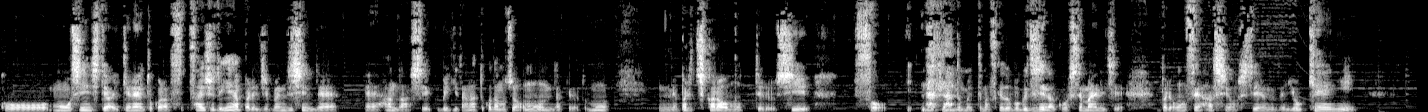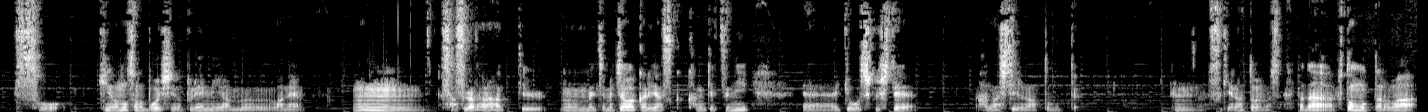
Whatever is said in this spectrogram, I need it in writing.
こう、盲信してはいけないところは、最終的にはやっぱり自分自身で、え、判断していくべきだなってことはもちろん思うんだけれども、うん、やっぱり力を持ってるし、そう、何度も言ってますけど、僕自身がこうして毎日、やっぱり音声発信をしているので、余計に、そう、昨日のその Voicy のプレミアムはね、うん、さすがだなっていう、うん、めちゃめちゃわかりやすく簡潔に、えー、凝縮して話しているなと思って、うん、すげえなと思いました。だ、ふと思ったのは、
